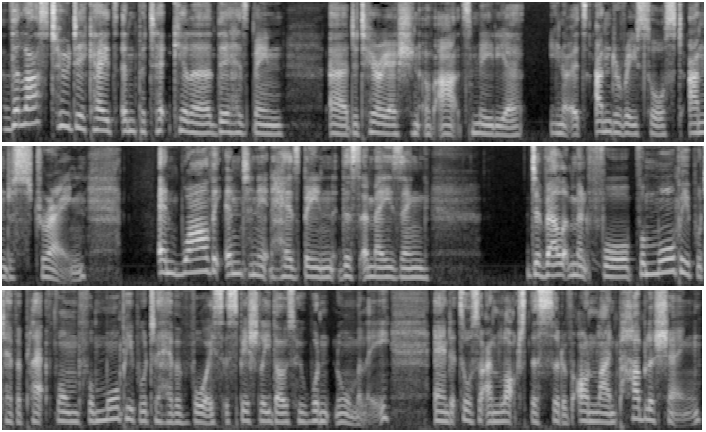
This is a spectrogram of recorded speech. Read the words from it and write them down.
The last two decades in particular, there has been a deterioration of arts media. You know, it's under resourced, under strain. And while the internet has been this amazing development for for more people to have a platform, for more people to have a voice, especially those who wouldn't normally. And it's also unlocked this sort of online publishing.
